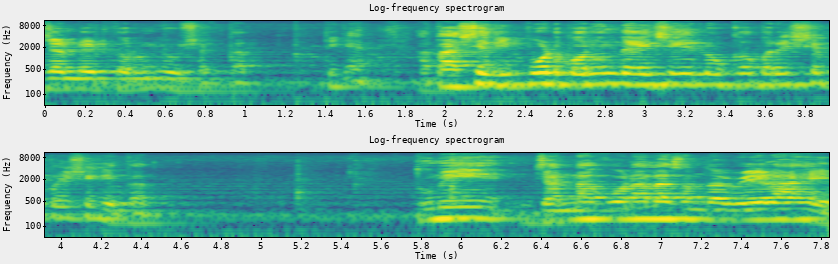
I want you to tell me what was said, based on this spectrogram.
जनरेट करून घेऊ शकतात ठीक आहे? आता असे रिपोर्ट बनवून द्यायचे लोक बरेचसे पैसे घेतात. तुम्ही ज्यांना कोणाला समजा वेळ आहे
